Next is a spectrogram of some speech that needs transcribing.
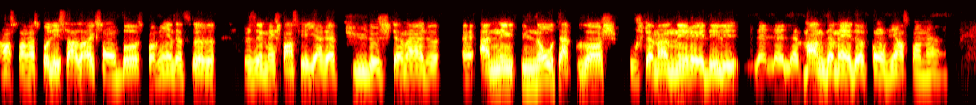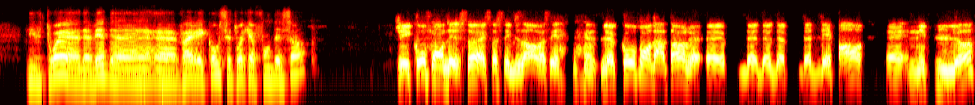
en ce moment. C'est pas les salaires qui sont bas, c'est pas rien de ça. Là. Je veux dire, mais je pense qu'il y aurait pu là, justement là, euh, amener une autre approche pour justement venir aider les, le, le, le manque de main-d'œuvre qu'on vit en ce moment. Puis toi, euh, David, euh, euh, Vert Éco, c'est toi qui as fondé ça? J'ai cofondé ça, et ça c'est bizarre. parce que le cofondateur euh, de, de, de, de départ euh, n'est plus là.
